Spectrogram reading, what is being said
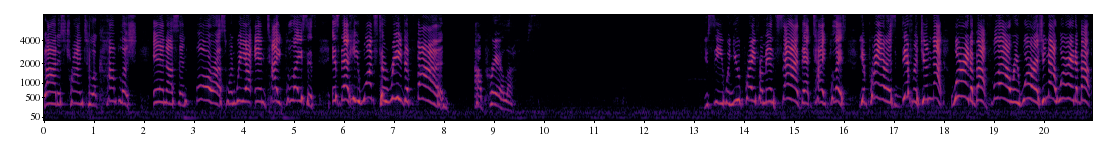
God is trying to accomplish in us and for us when we are in tight places is that He wants to redefine our prayer lives. You see, when you pray from inside that tight place, your prayer is different. You're not worried about flowery words. You're not worried about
